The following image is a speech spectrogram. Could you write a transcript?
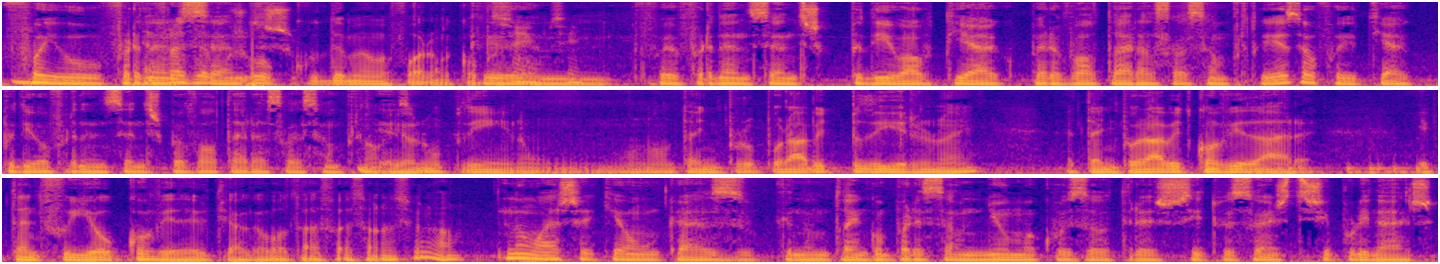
Foi o Fernando Santos. Jogou da mesma forma. Que, sim, sim. Foi o Fernando Santos que pediu ao Tiago para voltar à seleção portuguesa ou foi o Tiago que pediu ao Fernando Santos para voltar à seleção portuguesa? Não, eu não pedi, não, não tenho por, por hábito pedir, não é? Eu tenho por hábito convidar. E, portanto, fui eu que convidei o Tiago a voltar à Seleção Nacional. Não acha que é um caso que não tem comparação nenhuma com as outras situações disciplinares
